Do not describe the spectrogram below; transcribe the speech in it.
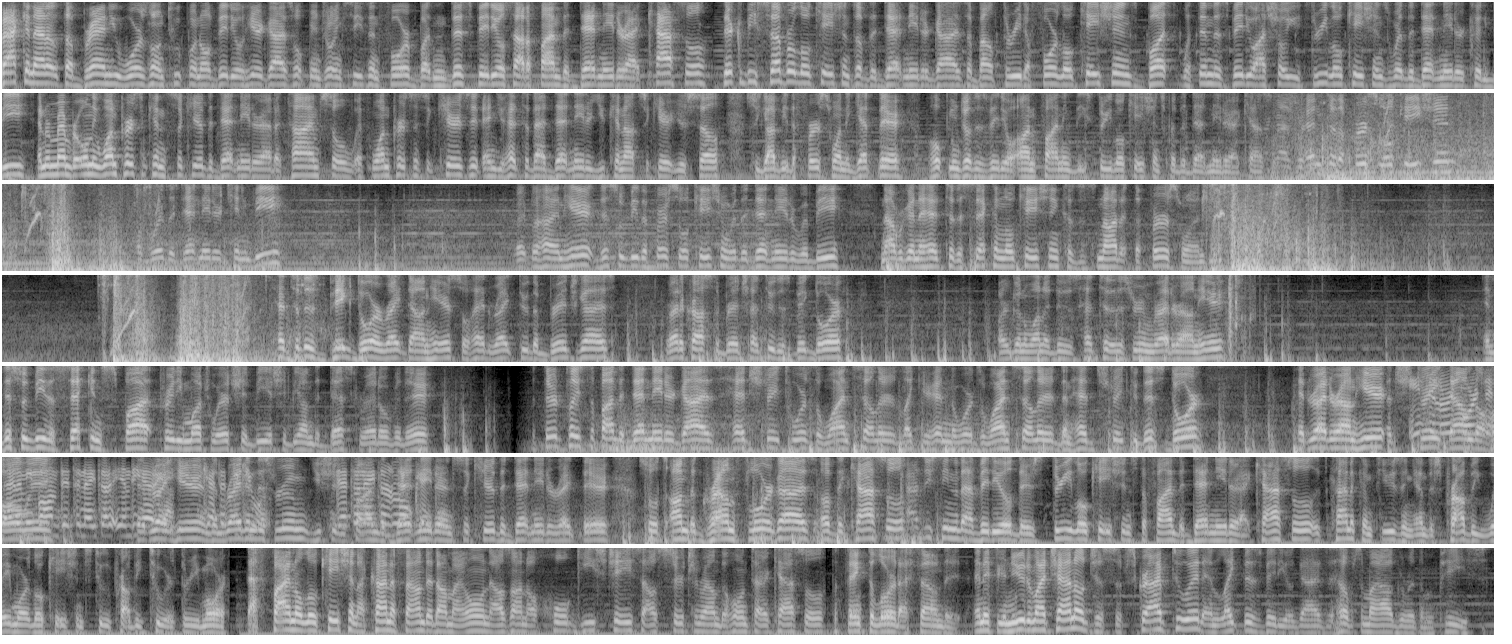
backing at it with a brand new Warzone 2.0 video here, guys. Hope you're enjoying Season 4, but in this video is how to find the detonator at Castle. There could be several locations of the detonator, guys, about three to four locations, but within this video, I show you three locations where the detonator could be. And remember, only one person can secure the detonator at a time, so if one person secures it and you head to that detonator, you cannot secure it yourself, so you gotta be the first one to get there. Hope you enjoyed this video on finding these three locations for the detonator at Castle. Guys, we're heading to the first location of where the detonator can be. Right behind here, this would be the first location where the detonator would be. Now we're gonna head to the second location because it's not at the first one. Head to this big door right down here, so head right through the bridge, guys. Right across the bridge, head through this big door. All you're gonna wanna do is head to this room right around here. And this would be the second spot pretty much where it should be. It should be on the desk right over there. The third place to find the detonator, guys, head straight towards the wine cellar like you're heading towards the wine cellar. Then head straight through this door. Head right around here, straight down the hallway. Head right here, and then right in this room, you should find the detonator and secure the detonator right there. So it's on the ground floor, guys, of the castle. As you've seen in that video, there's three locations to find the detonator at castle. It's kind of confusing, and there's probably way more locations too, probably two or three more. That final location, I kind of found it on my own. I was on a whole geese chase. I was searching around the whole entire castle, but thank the Lord I found it. And if you're new to my channel, just subscribe to it and like this video, guys. It helps my algorithm. Peace.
